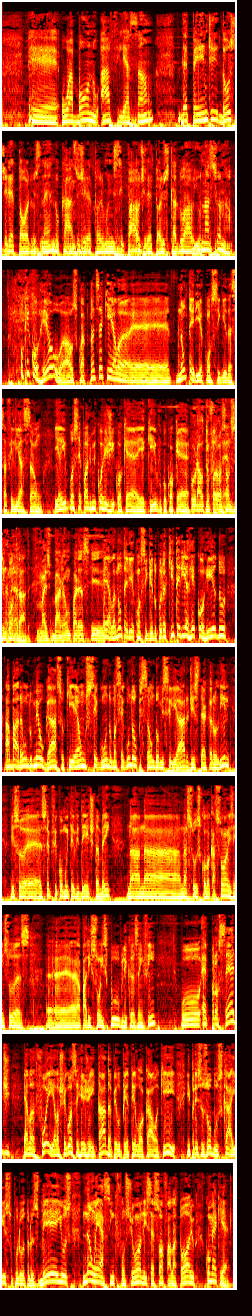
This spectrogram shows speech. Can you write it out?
é, o abono à filiação depende dos diretórios, né? No caso, uhum. diretório municipal, diretório estadual e o nacional. O que correu aos quatro cantos é que ela é, é, não teria conseguido essa filiação. E aí você pode me corrigir qualquer equívoco, qualquer informação desencontrada. Né? Mas Barão é, parece que... Ela não teria conseguido por aqui, teria recorrido a Barão do Melgaço, que é um segundo, uma segunda opção domiciliar de Esther Caroline. Isso é, sempre ficou muito evidente também na, na, nas suas colocações, em suas é, aparições públicas, enfim. O, é, procede, ela foi, ela chegou a ser rejeitada pelo PT local aqui e precisou buscar isso por outros meios. Não é assim que funciona, isso é só falatório. Como é que é?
